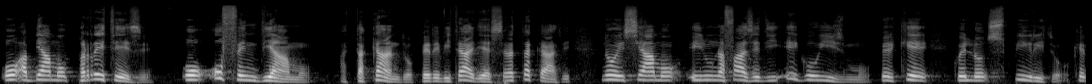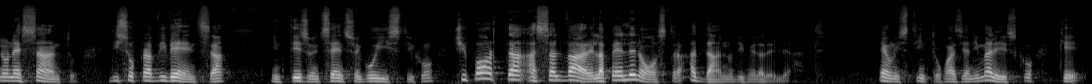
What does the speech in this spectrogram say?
o abbiamo pretese o offendiamo attaccando per evitare di essere attaccati, noi siamo in una fase di egoismo perché quello spirito che non è santo di sopravvivenza, inteso in senso egoistico, ci porta a salvare la pelle nostra a danno di quella degli altri. È un istinto quasi animalesco che,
